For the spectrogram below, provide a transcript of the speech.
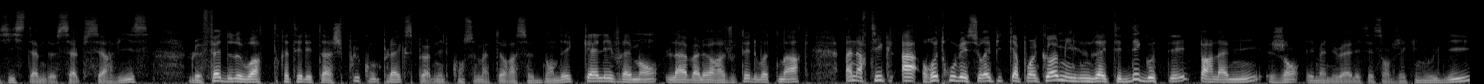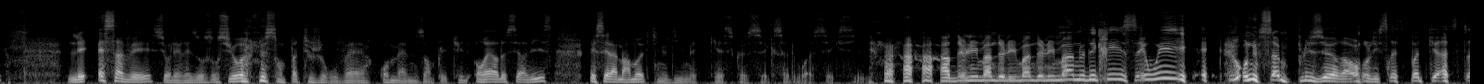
systèmes de self-service, le fait de devoir traiter des tâches plus complexes peut amener le consommateur à se demander quelle est vraiment la valeur ajoutée de votre marque. Un article à retrouver sur epitka.com, il nous a été dégoté par l'ami Jean-Emmanuel et c'est Sanjay qui nous le dit. Les SAV sur les réseaux sociaux ne sont pas toujours ouverts aux mêmes amplitudes horaires de service. Et c'est la marmotte qui nous dit Mais qu'est-ce que c'est que cette voix sexy? De l'humain, de l'humain, de l'humain, nous décrit C'est oui Nous sommes plusieurs à enregistrer ce podcast.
